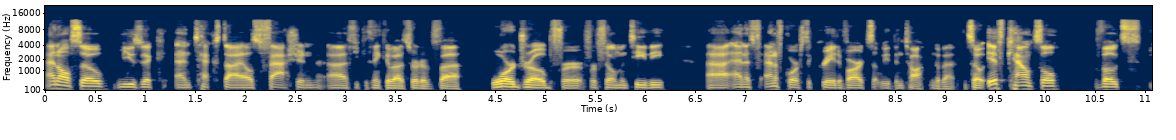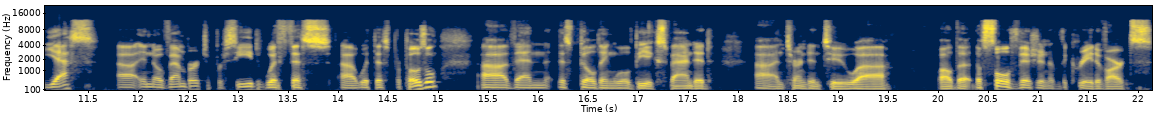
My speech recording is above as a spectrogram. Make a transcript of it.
and also music and textiles, fashion. Uh, if you can think about sort of uh, wardrobe for for film and TV, uh, and and of course the creative arts that we've been talking about. So if council votes yes. Uh, in November, to proceed with this uh, with this proposal, then this building will be expanded and turned into well the the full vision of the creative arts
